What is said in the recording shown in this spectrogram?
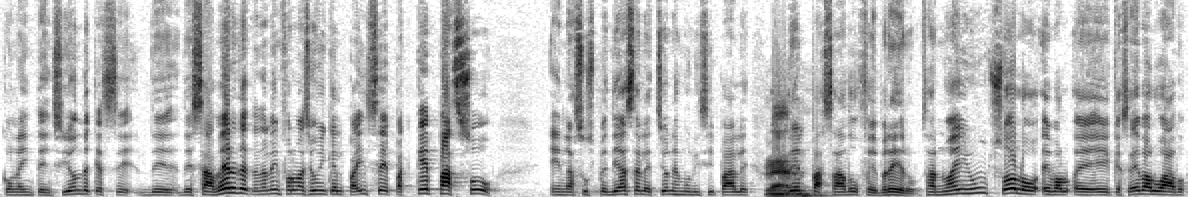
con la intención de, que se, de, de saber, de tener la información y que el país sepa qué pasó en las suspendidas elecciones municipales del pasado febrero. O sea, no hay un solo eh, que se ha evaluado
